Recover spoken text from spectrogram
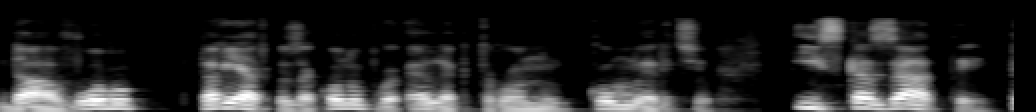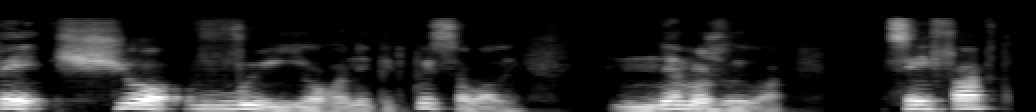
договору порядку закону про електронну комерцію. І сказати те, що ви його не підписували, неможливо. Цей факт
